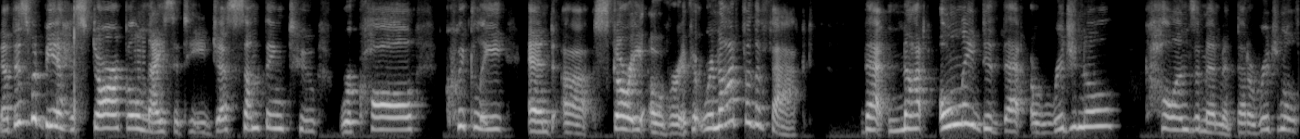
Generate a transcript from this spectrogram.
Now, this would be a historical nicety, just something to recall quickly and uh, scurry over if it were not for the fact that not only did that original Corwin Amendment, that original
